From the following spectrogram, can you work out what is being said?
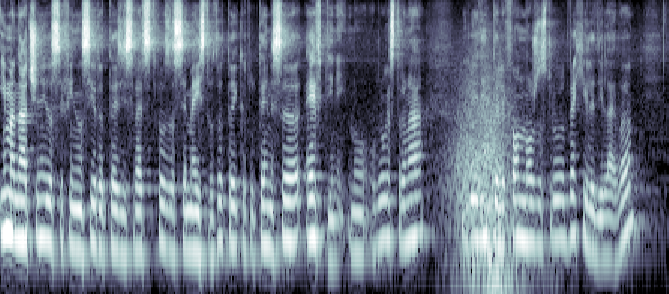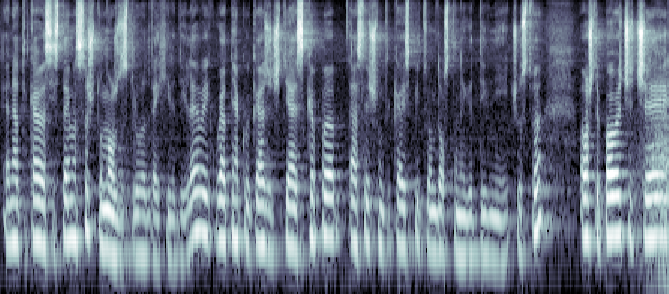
има начини да се финансират тези средства за семействата, тъй като те не са ефтини. Но от друга страна, Нали, един телефон може да струва 2000 лева, една такава система също може да струва 2000 лева и когато някой каже, че тя е скъпа, аз лично така изпитвам доста негативни чувства. Още повече, че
